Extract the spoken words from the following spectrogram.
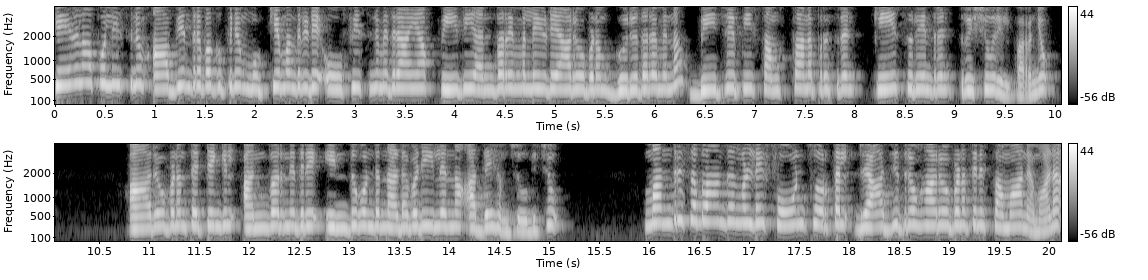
കേരള പോലീസിനും ആഭ്യന്തര വകുപ്പിനും മുഖ്യമന്ത്രിയുടെ ഓഫീസിനുമെതിരായ P V Anvar M L എയുടെ ആരോപണം ഗുരുതരമെന്ന് ബി ജെ പി സംസ്ഥാന പ്രസിഡന്റ് കെ സുരേന്ദ്രൻ തൃശൂരിൽ പറഞ്ഞു. ആരോപണം തെറ്റെങ്കിൽ അൻവറിനെതിരെ എന്തുകൊണ്ട് നടപടിയില്ലെന്ന് അദ്ദേഹം ചോദിച്ചു. മന്ത്രിസഭാംഗങ്ങളുടെ ഫോൺ ചോർത്തൽ രാജ്യദ്രോഹാരോപണത്തിന് സമാനമാണ്.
